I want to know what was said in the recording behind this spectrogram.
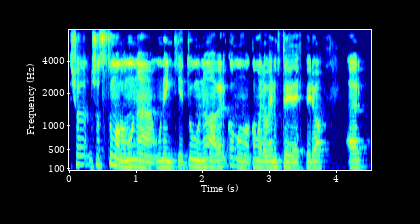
yo, sumo como una, inquietud, ¿no? A ver cómo, cómo, lo ven ustedes, pero, a ver,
